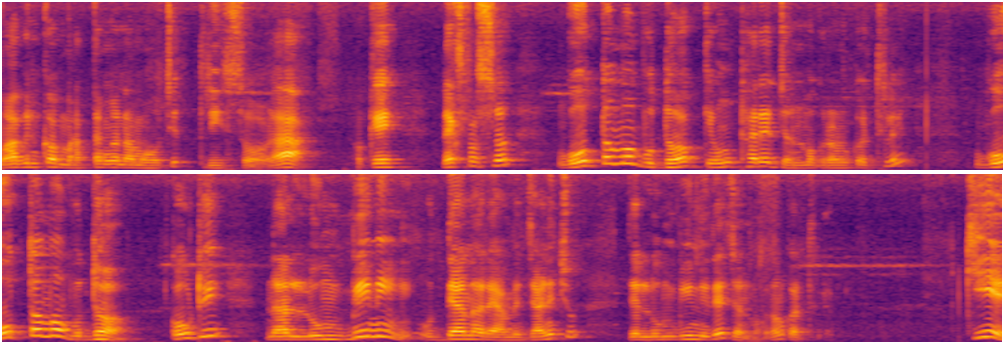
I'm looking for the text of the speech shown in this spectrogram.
ମହାବୀରଙ୍କ ମାତାଙ୍କ ନାମ ହେଉଛି ତ୍ରିଶଳା ଓକେ ନେକ୍ସଟ ପ୍ରଶ୍ନ ଗୌତମ ବୁଦ୍ଧ କେଉଁଠାରେ ଜନ୍ମଗ୍ରହଣ କରିଥିଲେ ଗୌତମ ବୁଦ୍ଧ କେଉଁଠି ନା ଲୁମ୍ବିନୀ ଉଦ୍ୟାନରେ ଆମେ ଜାଣିଛୁ ଯେ ଲୁମ୍ବିନୀରେ ଜନ୍ମଗ୍ରହଣ କରିଥିଲେ କିଏ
